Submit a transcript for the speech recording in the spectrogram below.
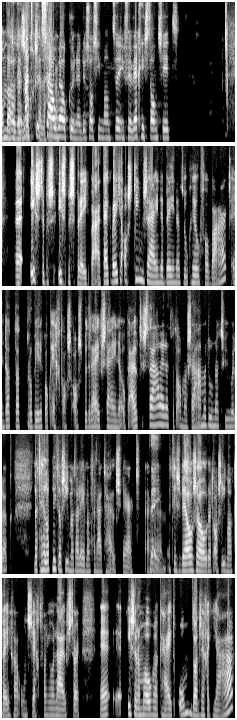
omdat okay, het maar het, zou wel kunnen. Dus als iemand uh, in verwegistand zit. Uh, is, te, is bespreekbaar. Kijk, weet je, als team zijnde ben je natuurlijk heel veel waard. En dat, dat probeer ik ook echt als, als bedrijf zijnde ook uit te stralen. Dat we het allemaal samen doen natuurlijk. Dat helpt niet als iemand alleen maar vanuit huis werkt. Nee. Uh, het is wel zo dat als iemand tegen ons zegt van, joh luister, hè, is er een mogelijkheid om? Dan zeg ik ja.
